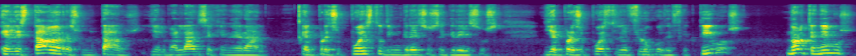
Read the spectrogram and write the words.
el estado de resultados y el balance general, el presupuesto de ingresos, egresos y el presupuesto de flujo de efectivos, no lo tenemos.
